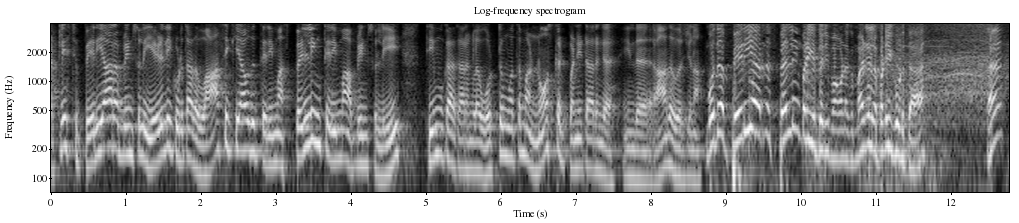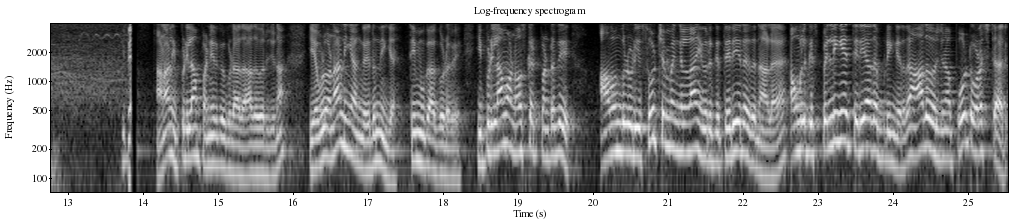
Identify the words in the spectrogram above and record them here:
அட்லீஸ்ட் பெரியார் அப்படின்னு சொல்லி எழுதி கொடுத்தா அதை வாசிக்கையாவது தெரியுமா? ஸ்பெல்லிங் தெரியுமா அப்படின்னு சொல்லி திமுக காரங்களை ஒட்டு மொத்தமாக நோஸ் கட் பண்ணிட்டாருங்க இந்த ஆதவர்ஜுனா. முத பெரியார்னு ஸ்பெல்லிங் படிக்க தெரியுமா உனக்கு? மேடையில படிக்க கொடுத்தா? ஆனால் இப்படிலாம் பண்ணியிருக்க கூடாது ஆதவர்ஜுனா? எவ்வளோ நாள் நீங்கள் அங்கே இருந்தீங்க திமுக கூடவே? இப்படிலாமா நோஸ் கட் பண்ணுறது அவங்களுடைய சூட்சமங்கள்லாம் இவருக்கு தெரியறதுனால அவங்களுக்கு ஸ்பெல்லிங்கே தெரியாது அப்படிங்கிறத ஆதவர்ஜுனா போட்டு உடைச்சிட்டாரு.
